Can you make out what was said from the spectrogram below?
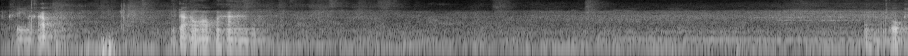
โอเคนะครับแล้วก็เอาออกมาห่าง โอเค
